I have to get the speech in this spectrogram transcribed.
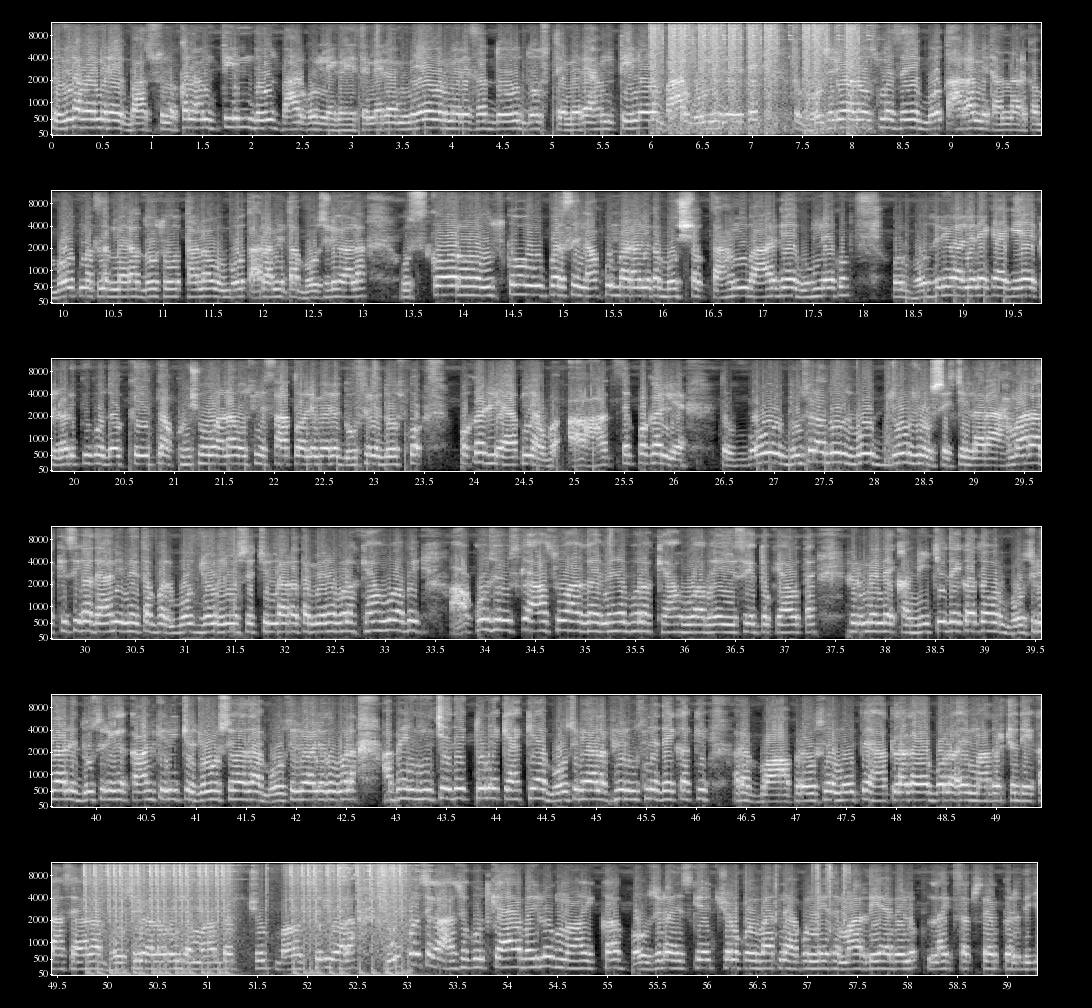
तो वीरा भाई मेरे बात सुनो कल हम तीन दोस्त बाहर घूमने गए थे मेरे मैं और मेरे साथ दो दोस्त थे मेरे हम तीनों बाहर घूमने गए थे तो भोसड़ी वाला उसमें से बहुत आरामी था लड़का बहुत मतलब मेरा दोस्त वो था ना वो बहुत आरामी था भोसड़ी वाला उसको और उसको ऊपर से नाखून बढ़ाने का बहुत शौक था हम बाहर गए घूमने को और भोसड़ी वाले ने क्या किया एक लड़की को देख के इतना खुश हुआ ना उसने साथ वाले मेरे दूसरे दोस्त को पकड़ लिया अपना हाथ से पकड़ लिया तो वो दूसरा दोस्त बहुत ज़ोर ज़ोर से चिल्ला रहा हमारा किसी का ध्यान ही नहीं था, पर बहुत ज़ोर ज़ोर से चिल्ला रहा था. मैंने बोला, क्या हुआ भाई? आँखों से उसके आँसू आ गए. मैंने बोला, क्या हुआ भाई? ऐसे तो क्या होता है? फिर मैंने नीचे देखा था और भोसले वाले दूसरे के कान के नीचे ज़ोर से आवाज़ भोसले वाले को बोला अबे नीचे देख तूने क्या किया भोसड़ी वाला फिर उसने देखा कि, अरे बाप रे, उसने मुँह पे हाथ लगाया, बोला, ए माधव चो देखा से आया भोसड़ी वाला माधव, चुप बांसुरी वाला। ऊपर से घास कूद के आया भाई लोग? माइक का भोसड़ा इसके, चलो कोई बात नहीं अपन से मार दिया भाई लोग। लाइक सब्सक्राइब कर दीजिए।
